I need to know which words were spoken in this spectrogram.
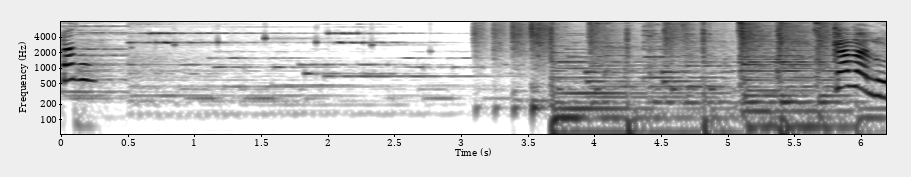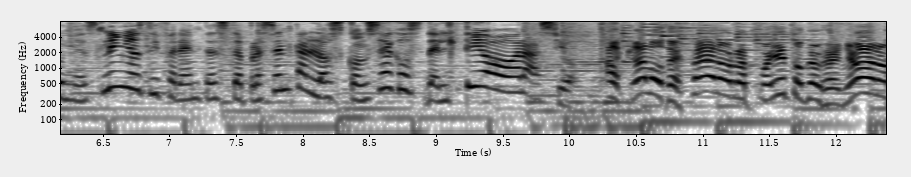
tan. Cada lunes, niños diferentes te presentan los consejos del tío Horacio. Acá los espero, repollitos del señor.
